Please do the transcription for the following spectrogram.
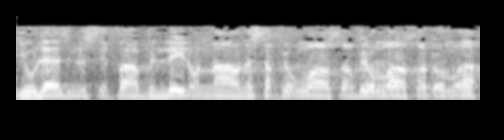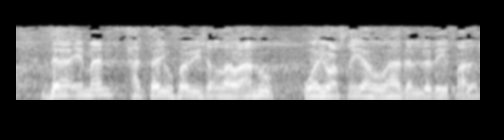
يلازم الاستغفار بالليل والنهار. نستغفر الله استغفر الله استغفر الله دائما حتى يفرج الله عنه ويعطيه هذا الذي طلب.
